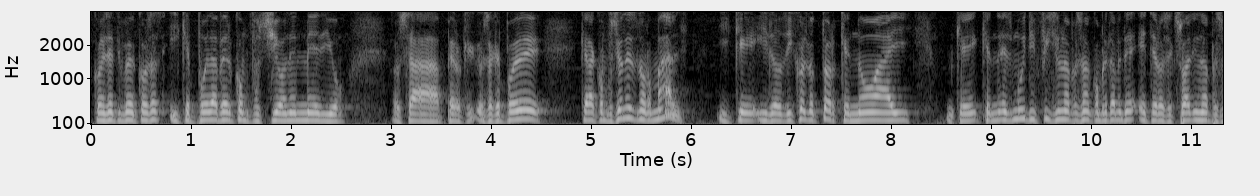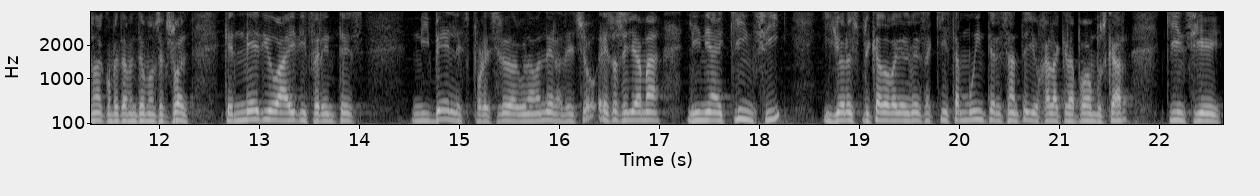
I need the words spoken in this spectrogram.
con este tipo de cosas y que pueda haber confusión en medio, o sea, pero que, o sea, que puede, que la confusión es normal y que, y lo dijo el doctor, que no hay, que, que es muy difícil una persona completamente heterosexual y una persona completamente homosexual, que en medio hay diferentes niveles, por decirlo de alguna manera. De hecho, eso se llama línea de Kinsey y yo lo he explicado varias veces aquí, está muy interesante y ojalá que la puedan buscar. Kinsey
